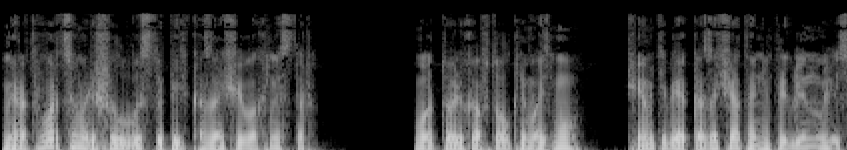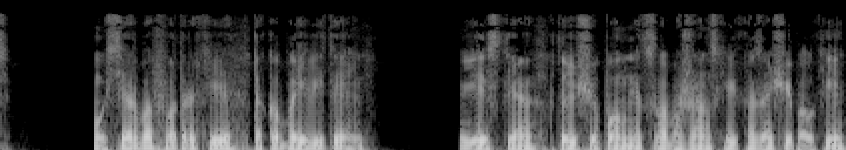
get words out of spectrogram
Миротворцем решил выступить казачий вахмистр. Вот только в толк не возьму. Чем тебе казачата не приглянулись? У сербов отроки тако боевитые, есть те, кто еще помнит слобожанские казачьи полки,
